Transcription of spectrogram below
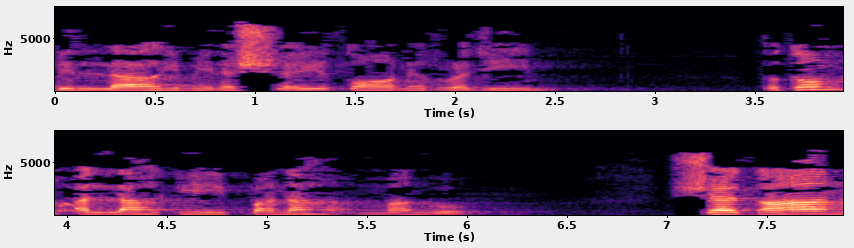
بلّہ من الشیطان الرجیم تو تم اللہ کی پناہ مانگو، شیطان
